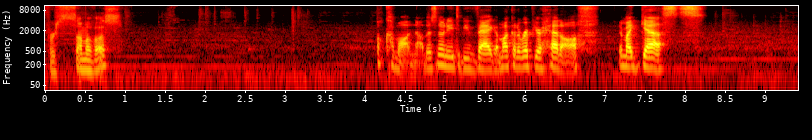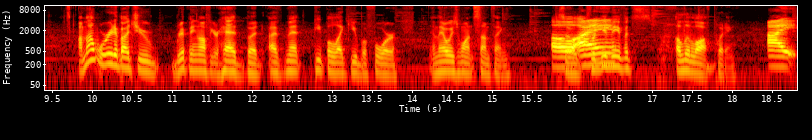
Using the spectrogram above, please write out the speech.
For some of us. Oh, come on now. There's no need to be vague. I'm not going to rip your head off. They're my guests. I'm not worried about you ripping off your head, but I've met people like you before, and they always want something. Oh, so I, forgive me if it's a little off-putting. I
